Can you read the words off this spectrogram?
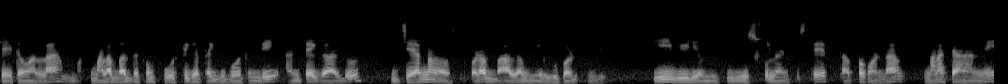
చేయటం వల్ల మలబద్ధకం పూర్తిగా తగ్గిపోతుంది. అంతేకాదు జీర్ణ వ్యవస్థ కూడా బాగా మెరుగుపడుతుంది. ఈ వీడియో మీకు యూస్ఫుల్ అనిపిస్తే తప్పకుండా మన ఛానల్ని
